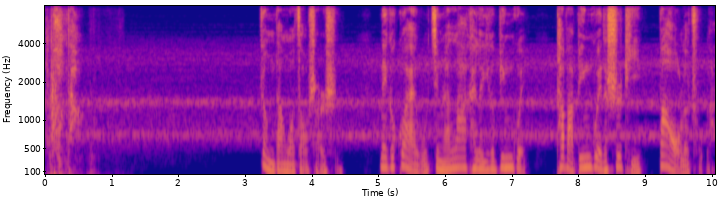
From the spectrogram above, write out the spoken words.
哐当！正当我走神时，那个怪物竟然拉开了一个冰柜，他把冰柜的尸体抱了出来。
